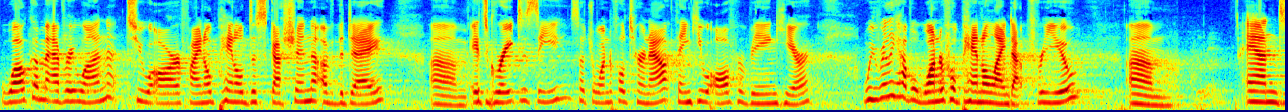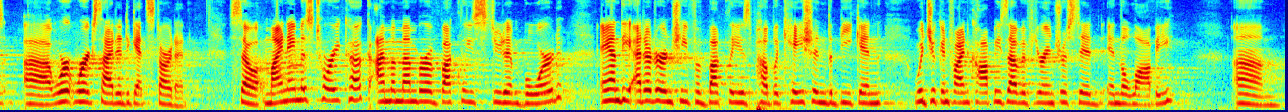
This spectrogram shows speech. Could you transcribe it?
Welcome, everyone, to our final panel discussion of the day. Um, it's great to see such a wonderful turnout. Thank you all for being here. We really have a wonderful panel lined up for you, um, and uh, we're, we're excited to get started. So, my name is Tori Cook. I'm a member of Buckley's student board and the editor in chief of Buckley's publication, The Beacon, which you can find copies of if you're interested in the lobby. Um,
